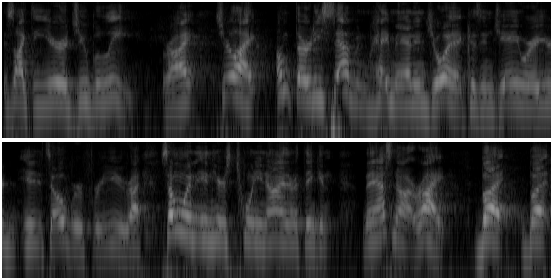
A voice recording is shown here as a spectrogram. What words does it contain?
it's like the year of jubilee right? So you're like, I'm 37. Hey, man, enjoy it because in January it's over for you, right? Someone in here is 29. They're thinking, man, that's not right. But, but,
